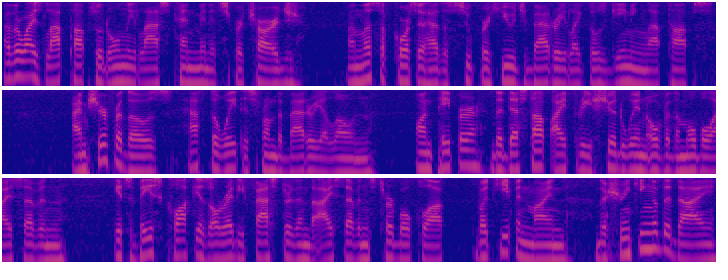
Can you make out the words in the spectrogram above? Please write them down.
otherwise laptops would only last 10 minutes per charge. Unless of course it has a super huge battery like those gaming laptops. I'm sure for those, half the weight is from the battery alone. On paper, the desktop i3 should win over the mobile i7. Its base clock is already faster than the i7's turbo clock, but keep in mind, the shrinking of the die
